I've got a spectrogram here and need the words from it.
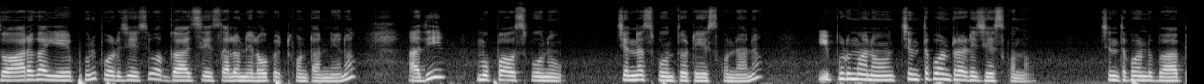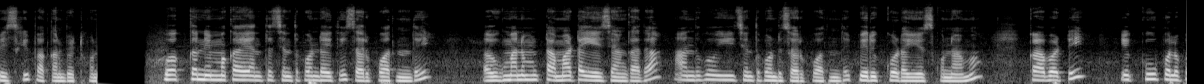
దోరగా వేపుకుని పొడి చేసి ఒక గాజు సీసాలో నిలవ పెట్టుకుంటాను నేను. అది ముప్పావు స్పూను చిన్న స్పూన్ తోటి వేసుకున్నాను. ఇప్పుడు మనం చింతపండు రెడీ చేసుకుందాం. చింతపండు బాగా పిసికి పక్కన పెట్టుకున్నాం. ఒక్క నిమ్మకాయ ఎంత చింతపండు అయితే సరిపోతుంది. అవి మనం టమాటా వేసాం కదా అందుకు ఈ చింతపండు సరిపోతుంది. పెరుగు కూడా వేసుకున్నాము. కాబట్టి ఎక్కువ పులప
